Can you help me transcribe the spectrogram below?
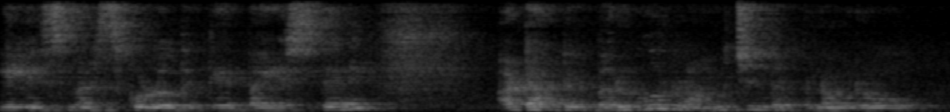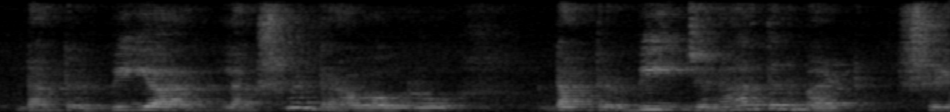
ಇಲ್ಲಿ ಸ್ಮರಿಸಿಕೊಳ್ಳೋದಕ್ಕೆ ಬಯಸ್ತೇನೆ. ಡಾಕ್ಟರ್ ಬರಗೂರು ರಾಮಚಂದ್ರಪ್ಪನವರು, doctor B R Lakshman Rao ಅವರು ಡಾಕ್ಟರ್ ಬಿ. ಜನಾರ್ದನ್ ಭಟ್, ಶ್ರೀ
